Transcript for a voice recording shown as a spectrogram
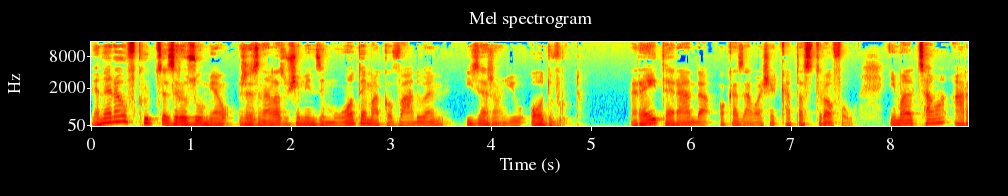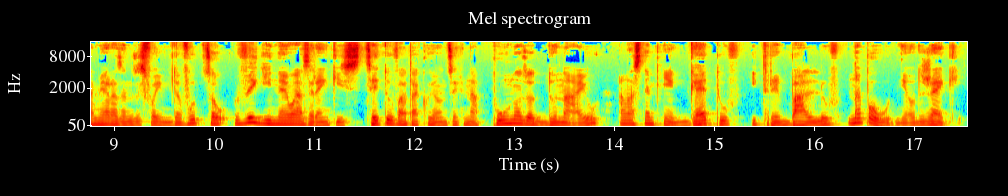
Generał wkrótce zrozumiał, że znalazł się między młotem a kowadłem i zarządził odwrót. Rejterada okazała się katastrofą. Niemal cała armia razem ze swoim dowódcą wyginęła z ręki Scytów atakujących na północ od Dunaju, a następnie Getów i Tryballów na południe od rzeki.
